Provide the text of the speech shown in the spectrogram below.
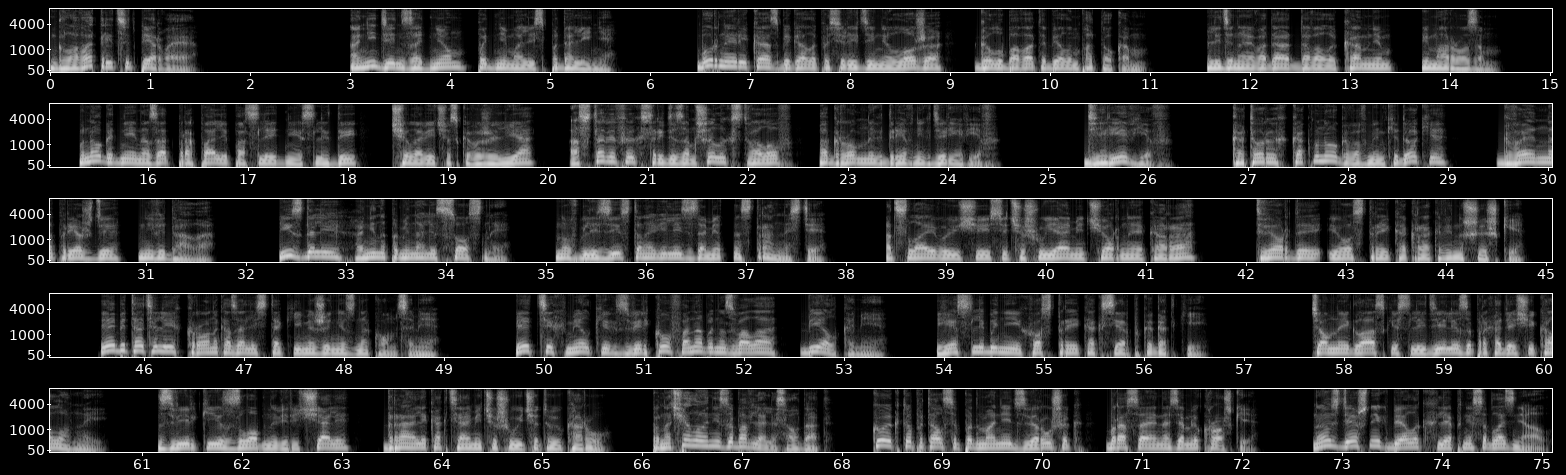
Глава 31. Они день за днем поднимались по долине. Бурная река сбегала посередине ложа голубовато-белым потоком. Ледяная вода отдавала камнем и морозом. Много дней назад пропали последние следы человеческого жилья, оставив их среди замшелых стволов огромных древних деревьев. Деревьев, которых, как много во Вменкидоке, Гвенна прежде не видала. Издали они напоминали сосны, но вблизи становились заметны странности. Отслаивающиеся чешуями черная кора, твердые и острые, как раковины шишки. И обитатели их крон оказались такими же незнакомцами. Этих мелких зверьков она бы назвала белками, если бы не их острые, как серп, коготки. Темные глазки следили за проходящей колонной. Зверьки злобно верещали, драли когтями чешуйчатую кору. Поначалу они забавляли солдат. Кое-кто пытался подманить зверушек, бросая на землю крошки. Но здешних белок хлеб не соблазнял.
